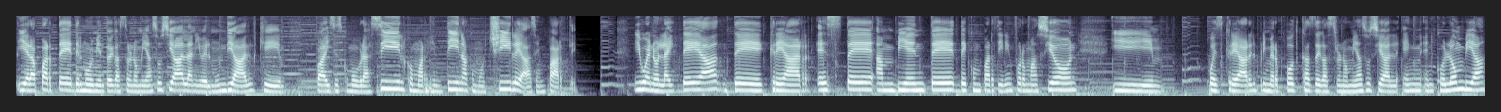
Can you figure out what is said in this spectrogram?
y era parte del movimiento de gastronomía social a nivel mundial que países como Brasil, como Argentina, como Chile hacen parte. Y bueno, la idea de crear este ambiente de compartir información y pues crear el primer podcast de gastronomía social en, Colombia.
